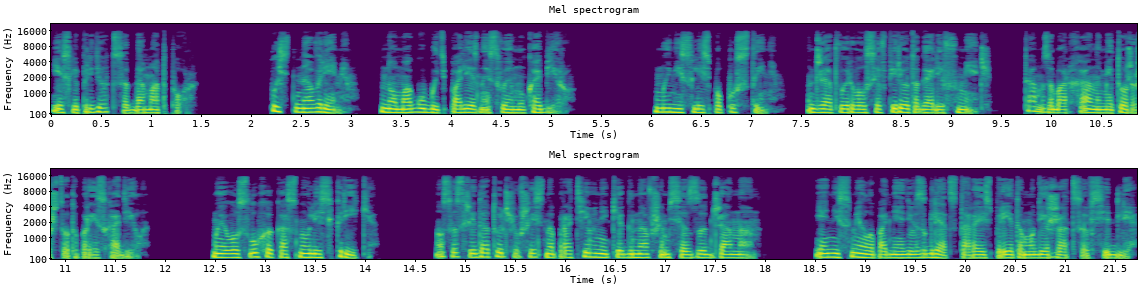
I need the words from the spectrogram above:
Если придется, дам отпор. Пусть на время, но могу быть полезной своему Кабиру. Мы неслись по пустыне. Джад вырвался вперед, оголив меч. Там, за барханами, тоже что-то происходило. Моего слуха коснулись крики. Но, сосредоточившись на противнике, гнавшемся за Джанан, я не смела поднять взгляд, стараясь при этом удержаться в седле.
